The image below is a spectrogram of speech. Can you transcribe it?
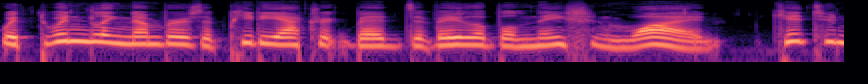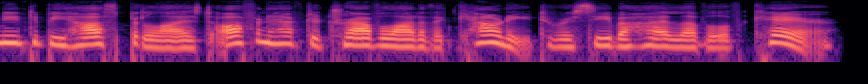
With dwindling numbers of pediatric beds available nationwide, kids who need to be hospitalized often have to travel out of the county to receive a high level of care.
